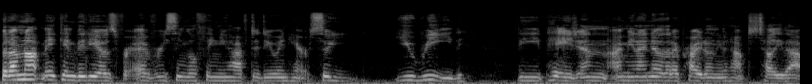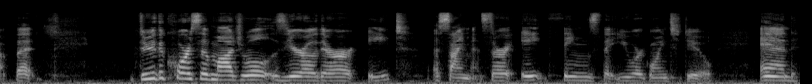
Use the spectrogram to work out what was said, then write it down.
but I'm not making videos for every single thing you have to do in here. So you, you read the page, and I mean, I know that I probably don't even have to tell you that, but through the course of Module 0, there are eight assignments. There are eight things that you are going to do. And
